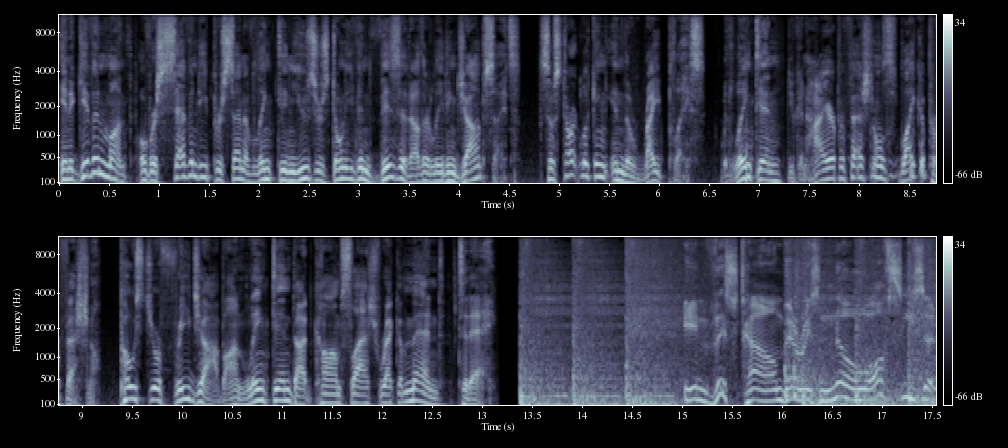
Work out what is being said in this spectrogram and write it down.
In a given month, over 70% of LinkedIn users don't even visit other leading job sites. So start looking in the right place. With LinkedIn, you can hire professionals like a professional. Post your free job on linkedin.com slash recommend today. In this town, there is no off-season.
